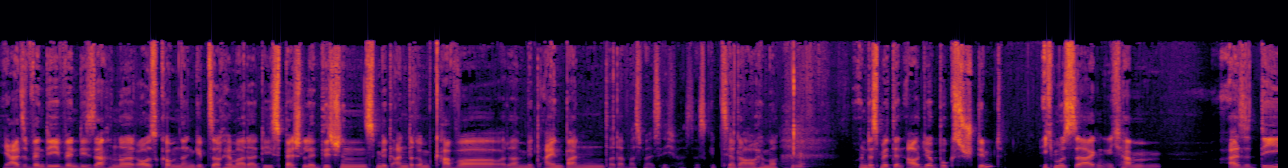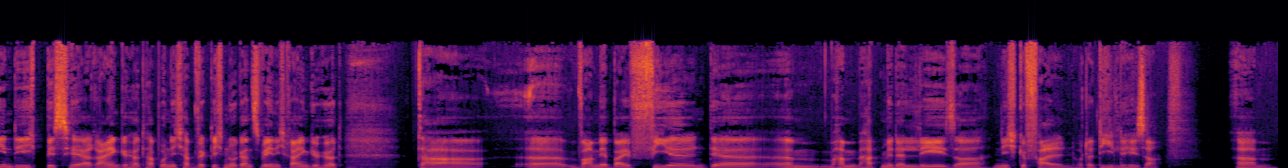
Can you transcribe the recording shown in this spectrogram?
Ja, also wenn die, wenn die Sachen neu rauskommen, dann gibt es auch immer da die Special Editions mit anderem Cover oder mit Einband oder was weiß ich was. Das gibt es ja da auch immer. Und das mit den Audiobooks stimmt. Ich muss sagen, ich habe, also die, in die ich bisher reingehört habe, und ich habe wirklich nur ganz wenig reingehört, da äh, war mir bei vielen der, ähm, haben, hat mir der Leser nicht gefallen oder die Leser. Ähm,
